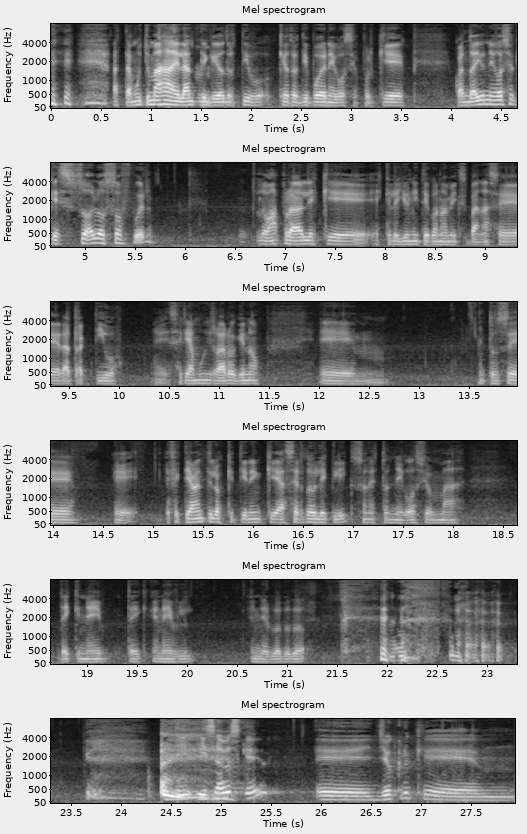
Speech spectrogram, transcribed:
hasta mucho más adelante que otro, tipo, que otro tipo de negocios. Porque cuando hay un negocio que es solo software, lo más probable es que, es que los unit economics van a ser atractivos. Eh, sería muy raro que no. Eh, entonces, eh, efectivamente los que tienen que hacer doble clic son estos negocios más take, enable, take enabled, enabled y, sabes qué? Eh, yo creo que mm,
